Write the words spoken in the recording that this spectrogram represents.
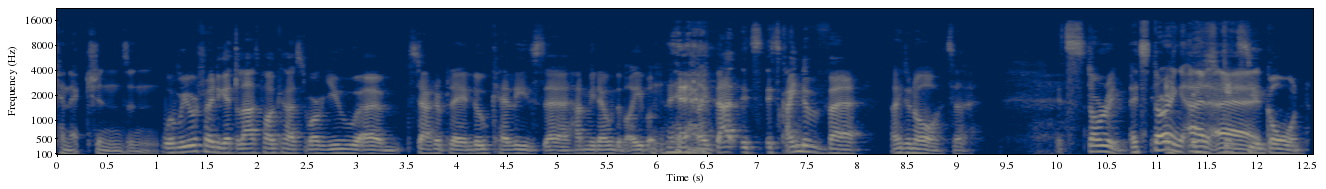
connections and when we were trying to get the last podcast to work, you um, started playing Luke Kelly's uh, "Hand Me Down the Bible." Yeah. Like that. It's it's kind of uh, I don't know. It's a it's stirring. It's stirring It, it and, gets uh, you going.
